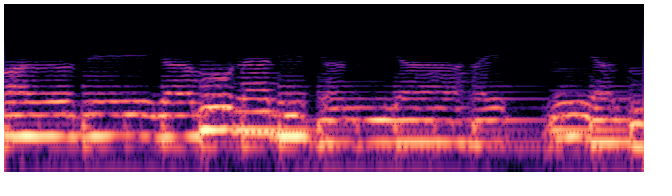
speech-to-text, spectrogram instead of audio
qalbiga hunadiisan yahay miyad ku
